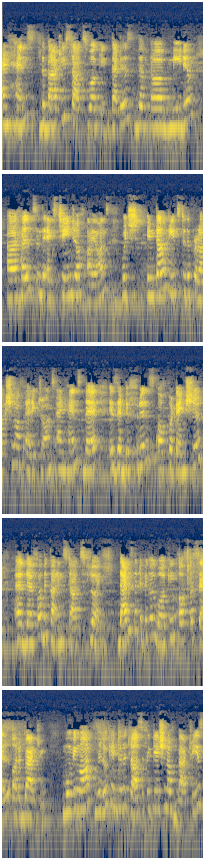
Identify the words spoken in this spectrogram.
and hence the battery starts working. That is, the uh, medium uh, helps in the exchange of ions, which in turn leads to the production of electrons, and hence there is a difference of potential, uh, therefore the current starts flowing. That is the typical working of a cell or a battery. Moving on, we look into the classification of batteries,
